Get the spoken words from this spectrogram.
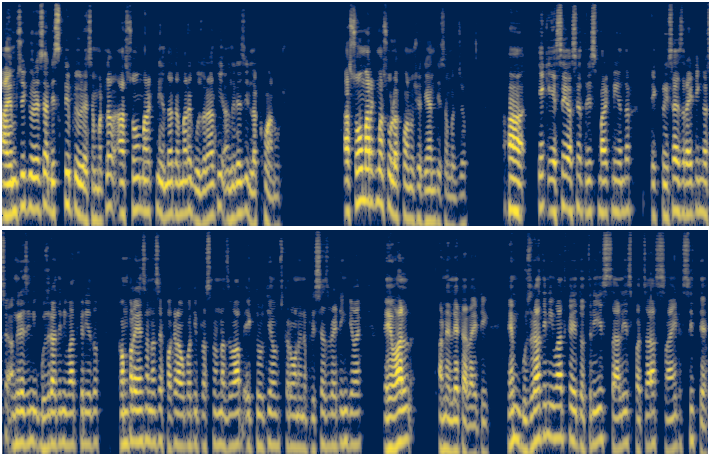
આ એમસીક્યુ રહેશે, આ ડિસ્ક્રિપ્ટિવ રહેશે. મતલબ આ સો માર્કની અંદર તમારે ગુજરાતી, અંગ્રેજી લખવાનું છે. આ સો માર્કમાં શું લખવાનું છે? ધ્યાનથી સમજજો. હા, એક એસે હશે ત્રીસ માર્કની અંદર. એક પ્રિસાઇઝ રાઇટિંગ હશે, અંગ્રેજીની, ગુજરાતીની વાત કરીએ તો કમ્પરેન્શન હશે, ફકરા ઉપરથી પ્રશ્નના જવાબ, એક તૃતીયાંશ કરવાનો એને પ્રિસાઇઝ રાઇટિંગ કહેવાય, અહેવાલ અને લેટર રાઇટિંગ એમ ગુજરાતીની વાત કરીએ તો ત્રીસ, ચાલીસ, પચાસ સાઠ સિત્તેર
